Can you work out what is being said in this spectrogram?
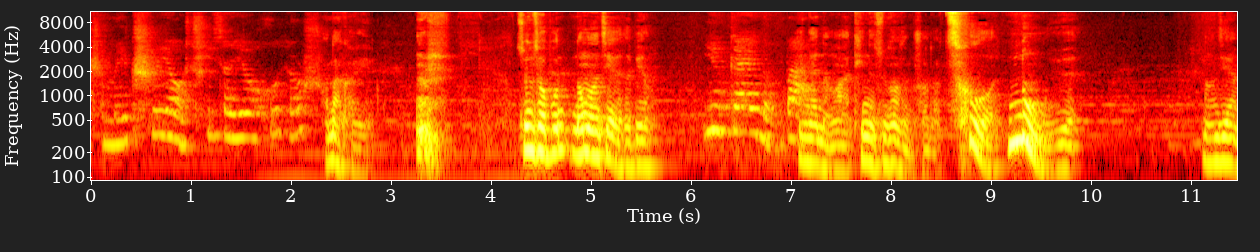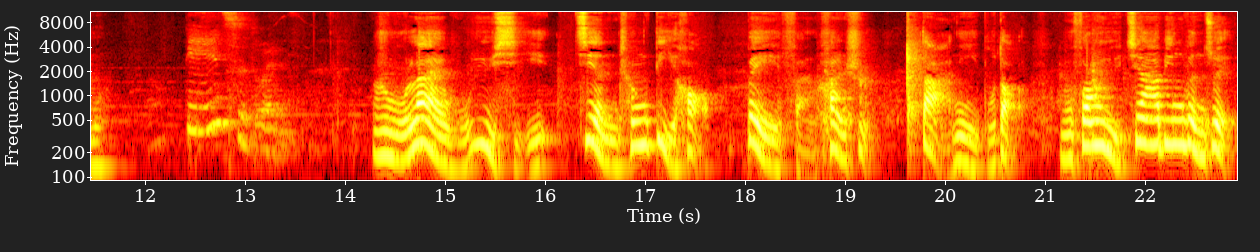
上没吃药，吃一下药，喝点水。啊，那可以。孙策不能不能借给他兵？应该能吧？应该能啊。听听孙策怎么说的。策怒曰：“能借吗？第一次对，汝赖吾玉玺，僭称帝号，背反汉室，大逆不道。吾方欲加兵问罪，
